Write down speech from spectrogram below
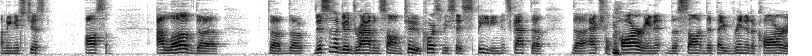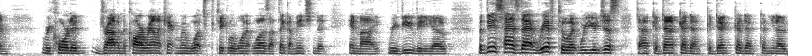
I mean, it's just awesome. I love the, the the. This is a good driving song too. Of course, if he says speeding, it's got the the actual car in it. The song that they rented a car and recorded driving the car around. I can't remember which particular one it was. I think I mentioned it in my review video. But this has that riff to it where you're just dunka dunka dunka dunka dunka, you know,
